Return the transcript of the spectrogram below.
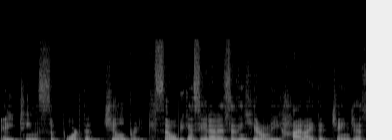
18 supported jailbreak. So you can see that it says in here on the highlighted changes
